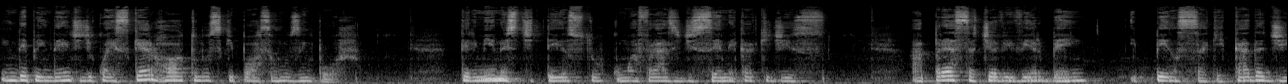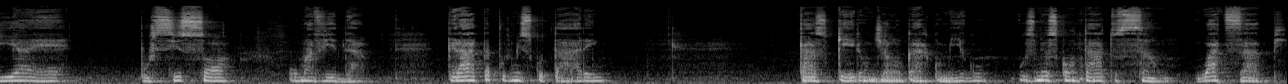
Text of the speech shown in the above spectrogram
independente de quaisquer rótulos que possam nos impor. Termino este texto com uma frase de Sêneca que diz: Apressa-te a viver bem e pensa que cada dia é, por si só, uma vida. Grata por me escutarem. Caso queiram dialogar comigo, os meus contatos são WhatsApp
